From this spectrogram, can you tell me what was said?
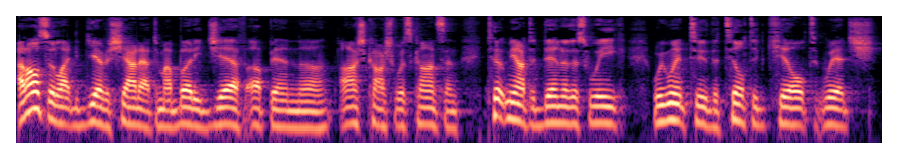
I'd also like to give a shout out to my buddy Jeff up in uh, Oshkosh, Wisconsin. Took me out to dinner this week. We went to the Tilted Kilt, which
